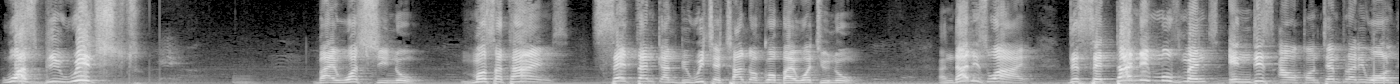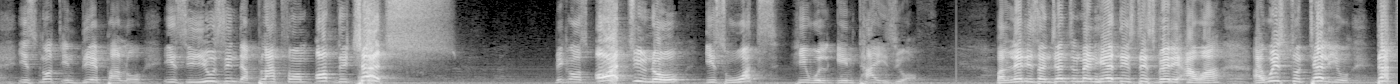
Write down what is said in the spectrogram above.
was bewitched by what she know. Most of times, Satan can bewitch a child of God by what you know. And that is why the satanic movement in this our contemporary world is not in beer parlor, it's using the platform of the church. Because what you know is what he will entice you of. But ladies and gentlemen, hear this this very hour. I wish to tell you that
